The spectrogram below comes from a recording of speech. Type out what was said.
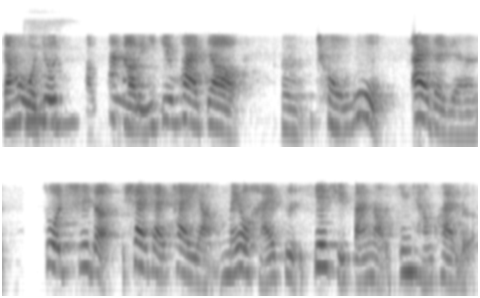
然后我就看到了一句话，叫嗯，宠物、爱的人、做吃的、晒晒太阳、没有孩子、些许烦恼、经常快乐。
